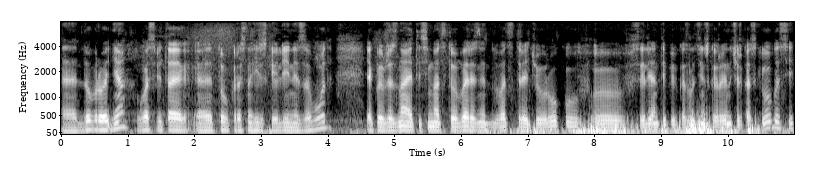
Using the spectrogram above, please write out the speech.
Е, Доброго дня! Вас вітає е, ТОВ Красногірський олійний завод. Як ви вже знаєте, 17 березня 2023 року е, в селі Антипівка Золотінського району Черкаської області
